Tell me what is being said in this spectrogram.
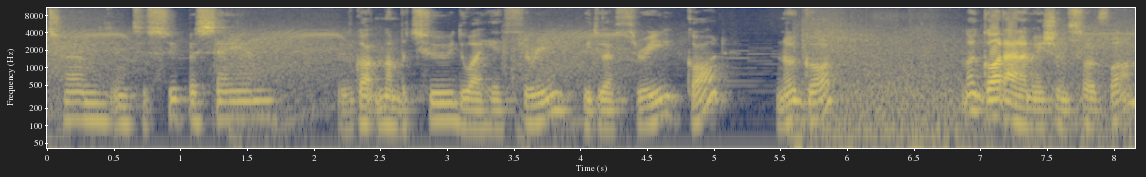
turns into Super Saiyan. We've got number two. Do I hear three? We do have three. God? No God? No God animation so far.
